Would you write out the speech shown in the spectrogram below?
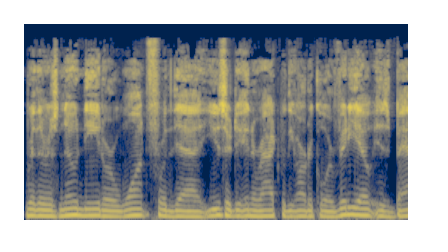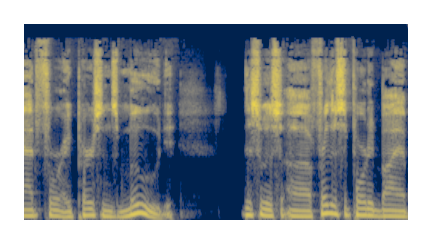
where there is no need or want for the user to interact with the article or video is bad for a person's mood. This was uh, further supported by a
